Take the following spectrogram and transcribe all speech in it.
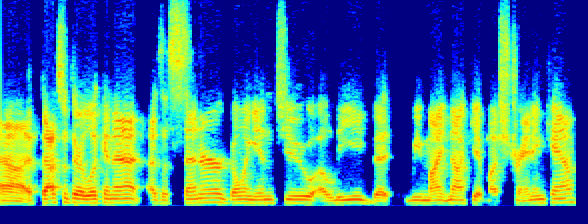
Uh, if that's what they're looking at as a center going into a league that we might not get much training camp,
